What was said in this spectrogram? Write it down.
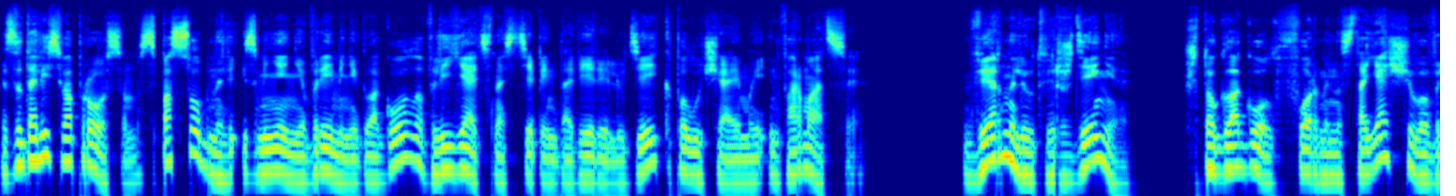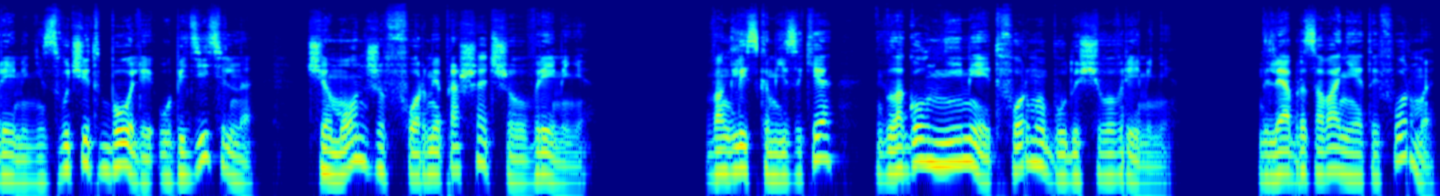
задались вопросом, способно ли изменение времени глагола влиять на степень доверия людей к получаемой информации. Верно ли утверждение, что глагол в форме настоящего времени звучит более убедительно, чем он же в форме прошедшего времени? В английском языке глагол не имеет формы будущего времени. Для образования этой формы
